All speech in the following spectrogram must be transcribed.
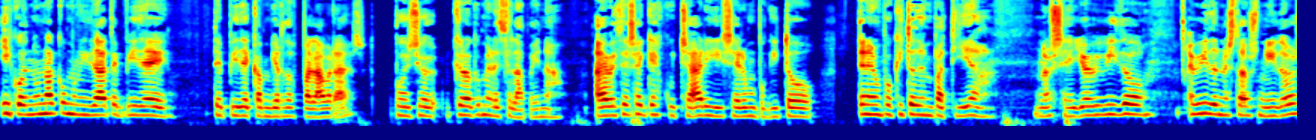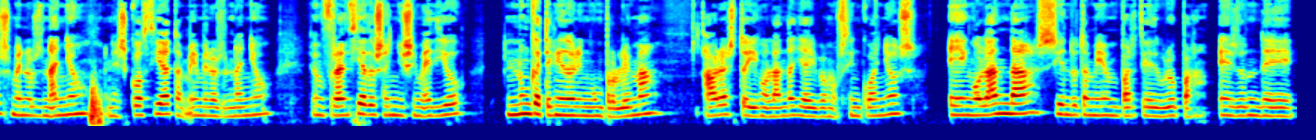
Y cuando una comunidad te pide te pide cambiar dos palabras, pues yo creo que merece la pena. A veces hay que escuchar y ser un poquito, tener un poquito de empatía. No sé, yo he vivido, he vivido en Estados Unidos menos de un año, en Escocia también menos de un año, en Francia dos años y medio. Nunca he tenido ningún problema. Ahora estoy en Holanda, ya llevamos cinco años. En Holanda, siendo también parte de Europa, es donde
